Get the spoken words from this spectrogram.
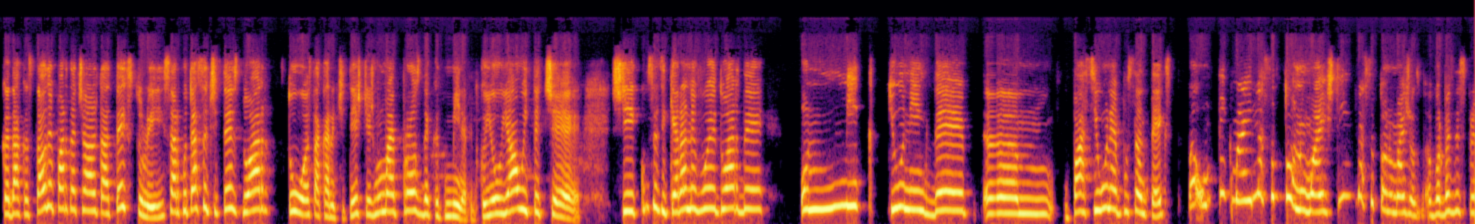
că dacă stau de partea cealaltă a textului, s-ar putea să citesc doar tu ăsta care citești, ești mult mai prost decât mine, pentru că eu ia uite ce... Și, cum să zic, era nevoie doar de un mic tuning de um, pasiune pusă în text, bă, un pic mai, lasă tonul mai, știi, lasă tonul mai jos. Vorbesc despre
